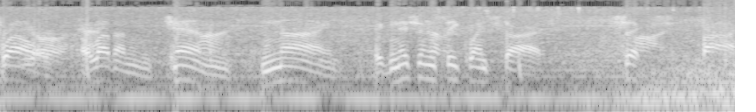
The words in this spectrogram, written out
12, 11, 10, 9. Ignition sequence start. 6, 5,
